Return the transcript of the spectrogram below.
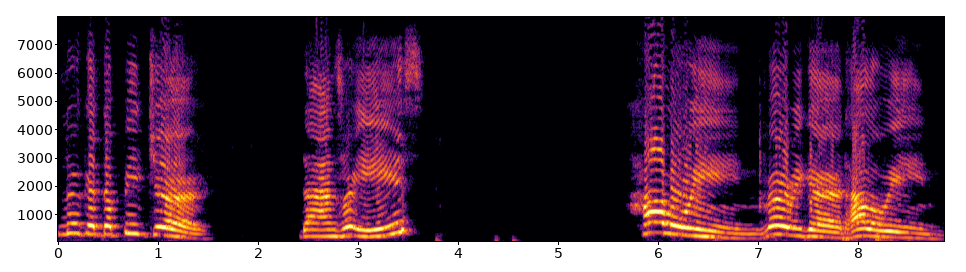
Look at the picture. The answer is Halloween. Very good, Halloween.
